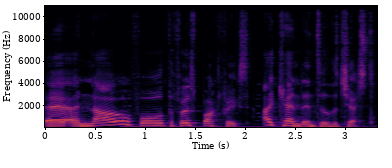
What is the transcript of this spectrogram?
Uh, and now for the first bug fix. I can't enter the chest.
